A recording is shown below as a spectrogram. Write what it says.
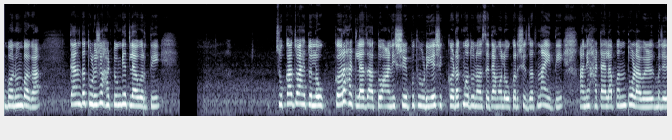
बनवून बघा. त्यानंतर थोडीशी हटवून घेतल्यावरती चुका जो आहे तो लवकर हाटल्या जातो आणि शेपू थोडी अशी कडकमधून असते त्यामुळे लवकर शिजत नाही ती. आणि हटायला पण थोडा वेळ म्हणजे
